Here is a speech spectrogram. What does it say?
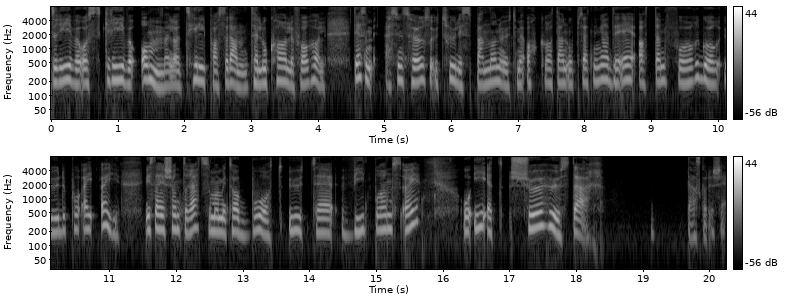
driver og skriver om, eller tilpasser den, til lokale forhold. Det som jeg syns høres så utrolig spennende ut med akkurat den oppsetninga, det er at den foregår ute på ei øy. Hvis jeg har skjønt det rett, så må vi ta båt ut til Vidbrandsøy. Og i et sjøhus der, der skal det skje.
